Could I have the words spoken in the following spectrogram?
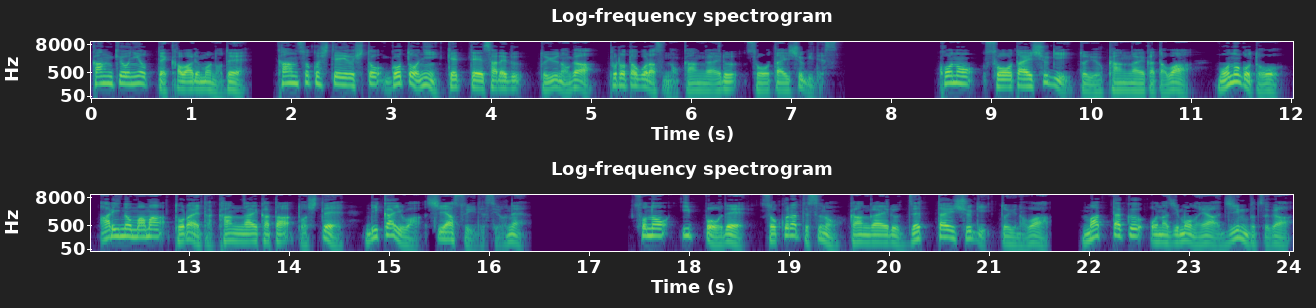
環境によって変わるもので、観測している人ごとに決定されるというのが、プロタゴラスの考える相対主義です。この相対主義という考え方は、物事をありのまま捉えた考え方として理解はしやすいですよね。その一方で、ソクラテスの考える絶対主義というのは、全く同じものや人物が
